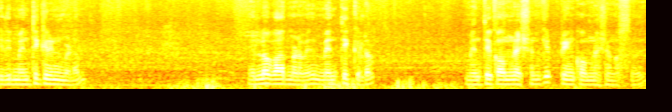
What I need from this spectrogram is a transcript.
ఇది మెంతి గ్రీన్ మేడం. ఎల్లో కాదు మేడం ఇది మెంతి కలర్. మెంతి కాంబినేషన్కి పింక్ కాంబినేషన్ వస్తుంది.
